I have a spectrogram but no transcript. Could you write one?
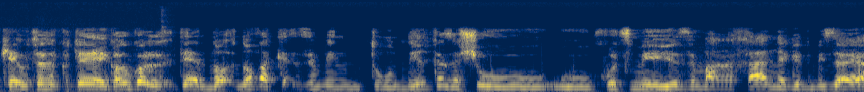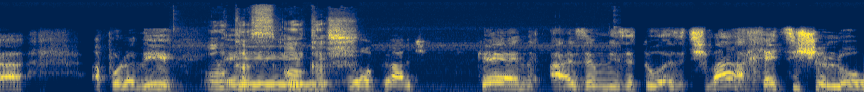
כן, הוא צריך, תראה, קודם כל, תראה, נובק זה מין טורניר כזה שהוא חוץ מאיזה מערכה נגד, מי זה היה? הפולני? אורקס, אה, אורקש. אורקש. כן, אז זה, תשמע, החצי שלו,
